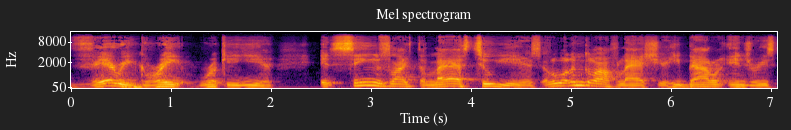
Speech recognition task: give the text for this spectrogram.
very great rookie year. It seems like the last two years, well, let me go off last year. He battled injuries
